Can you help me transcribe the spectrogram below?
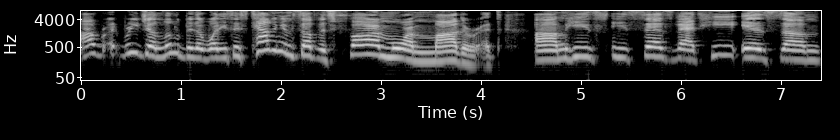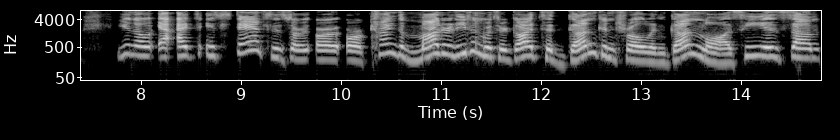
I'll read you a little bit of what he says, touting himself is far more moderate. Um, he's he says that he is um, you know, I, his stances are, are, are kind of moderate, even with regard to gun control and gun laws. He is, um,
